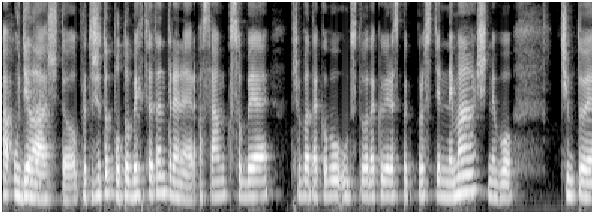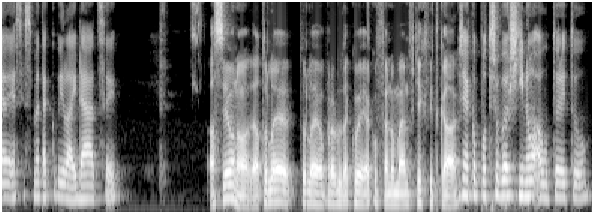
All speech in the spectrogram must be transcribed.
a uděláš to, protože to po tobě chce ten trenér a sám k sobě třeba takovou úctu a takový respekt prostě nemáš, nebo čím to je, jestli jsme takový lajdáci. Asi ono, a tohle je, tohle je opravdu takový jako fenomén v těch fitkách. Že jako potřebuješ jinou autoritu,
